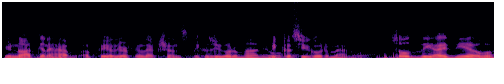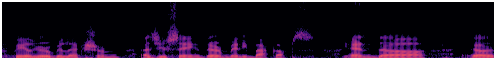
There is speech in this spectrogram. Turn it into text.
you're not going to have a failure of elections Because you go to manual. because you go to manual. So the idea of a failure of election, as you're saying, there are many backups, Yes. and uh, uh,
